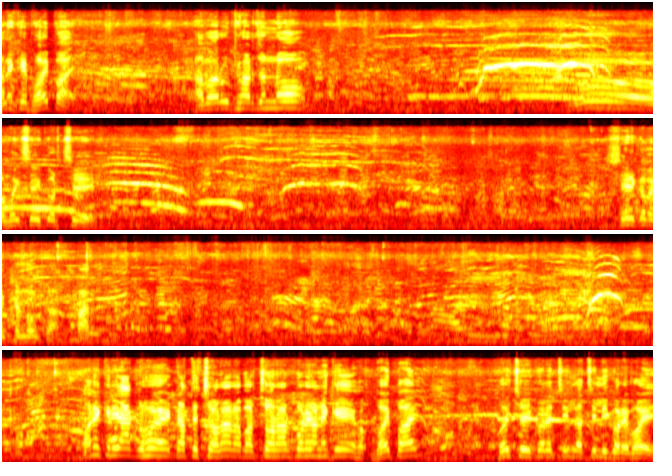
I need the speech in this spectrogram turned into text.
অনেকে ভয় পায়। আবার ওঠার জন্য ও, হইচই করছে। সেরকম একটা নৌকা, পার্ক। অনেকেরই আগ্রহ এটাতে চড়ার, আবার চড়ার পরে অনেকে ভয় পায়। হইচই করে চিল্লা চিল্লি করে, ভয়ে।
